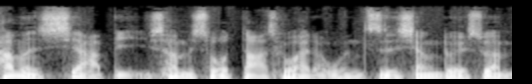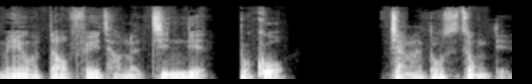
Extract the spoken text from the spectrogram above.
他们下笔，他们所打出来的文字，相对虽然没有到非常的精炼，不过讲的都是重点。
